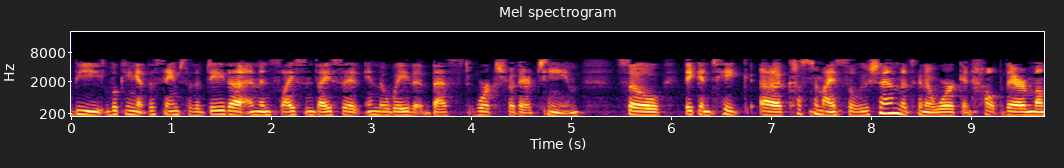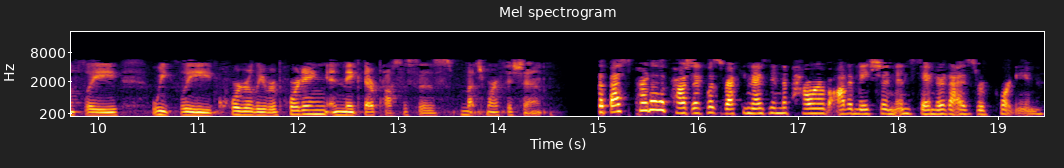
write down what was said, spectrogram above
be looking at the same set of data and then slice and dice it in the way that best works for their team. So they can take a customized solution that's going to work and help their monthly, weekly, quarterly reporting and make their processes much more efficient. The best part of the project was recognizing the power of automation and standardized reporting.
